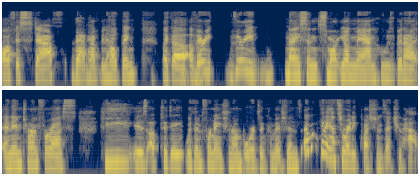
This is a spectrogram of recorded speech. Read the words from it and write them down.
office staff that have been helping, like a, a Mhm. very, very nice and smart young man who's been a, an intern for us. He is up to date with information on boards and commissions, and we can answer any questions that you have.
